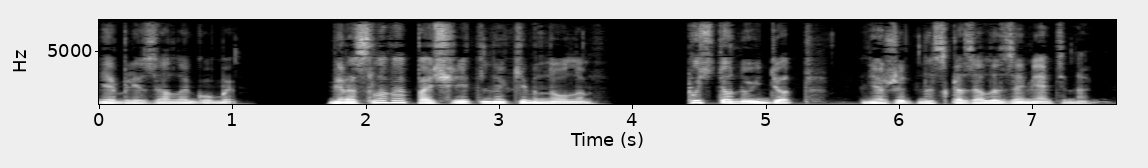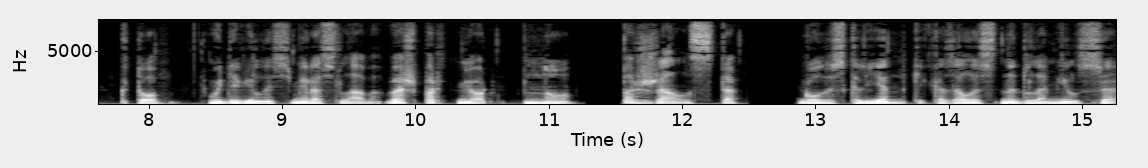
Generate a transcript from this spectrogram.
и облизала губы. Мирослава поощрительно кивнула. «Пусть он уйдет», — неожиданно сказала Замятина. «Кто?» — удивилась Мирослава. «Ваш партнер. Но, пожалуйста». Голос клиентки, казалось, надломился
